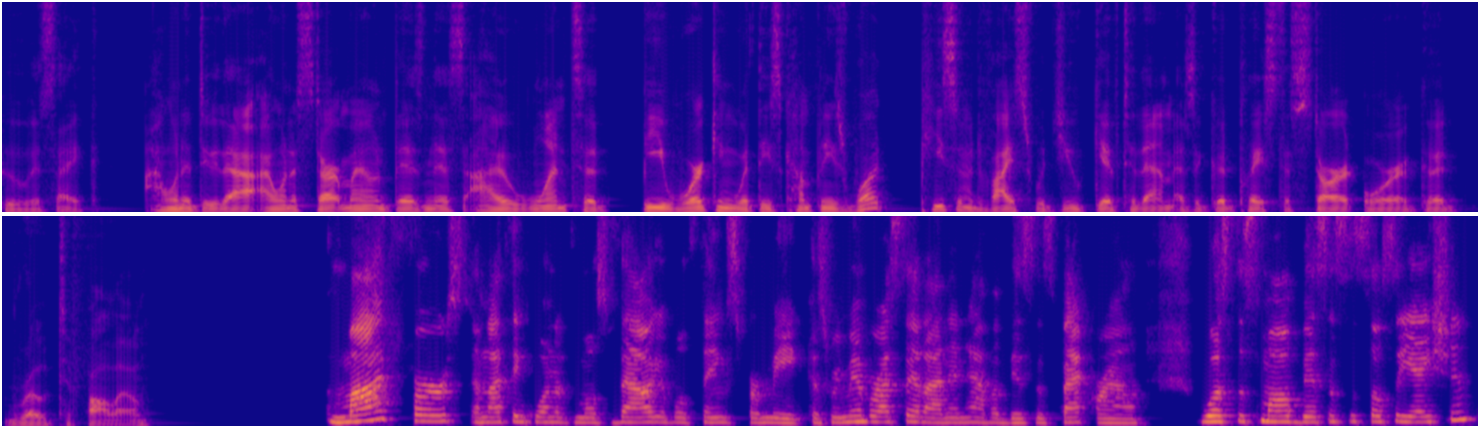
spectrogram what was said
who is like, I want to do that, I want to start my own business, I want to be working with these companies, what piece of advice would you give to them as a good place to start or a good road to follow? My first, and I think one of the most valuable things for me, because remember I said I didn't have a business background, was the Small Business Association.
